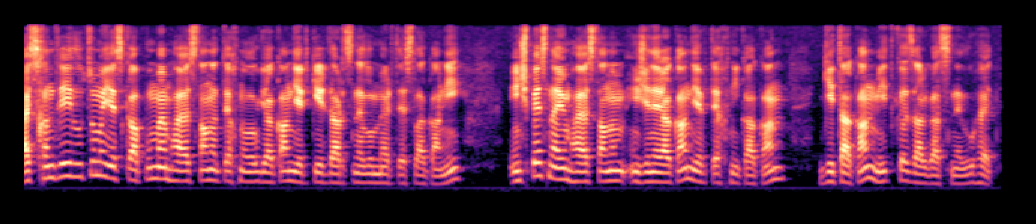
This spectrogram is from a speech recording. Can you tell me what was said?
Այս խնդրի լուծումը ես կապում եմ Հայաստանը տեխնոլոգիական երկիր դարձնելու մեր տեսլականի, ինչպես նաև Հայաստանում ինժեներական եւ տեխնիկական գիտական միտքը զարգացնելու հետ։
